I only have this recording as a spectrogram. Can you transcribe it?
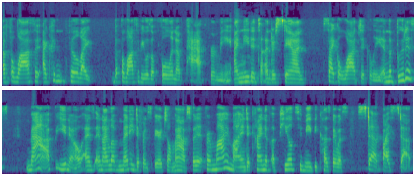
a philosophy. I couldn't feel like the philosophy was a full enough path for me. I uh-huh. needed to understand psychologically. And the Buddhist map, you know, as and I love many different spiritual maps, but it, for my mind, it kind of appealed to me because there was step by step.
